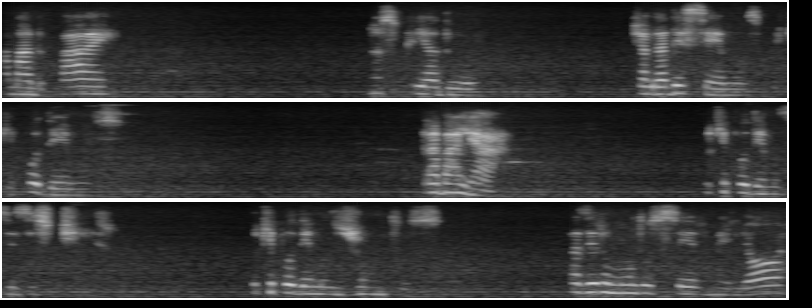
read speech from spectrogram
Amado Pai, nosso Criador, te agradecemos porque podemos trabalhar, porque podemos existir, porque podemos juntos fazer o mundo ser melhor,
